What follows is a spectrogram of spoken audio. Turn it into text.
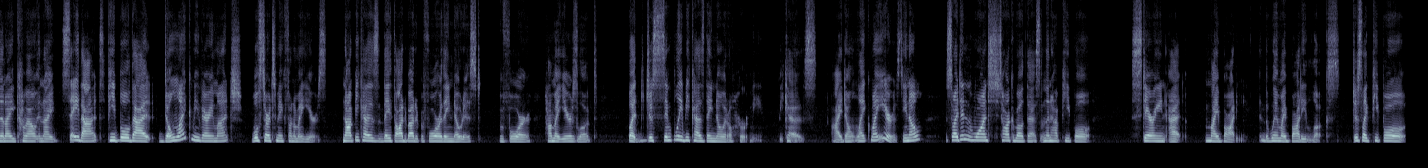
then I come out and I say that, people that don't like me very much will start to make fun of my ears. Not because they thought about it before or they noticed before how my ears looked, but just simply because they know it'll hurt me because I don't like my ears, you know? So I didn't want to talk about this and then have people staring at my body and the way my body looks. Just like people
